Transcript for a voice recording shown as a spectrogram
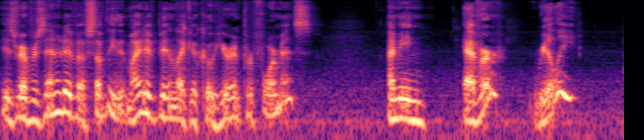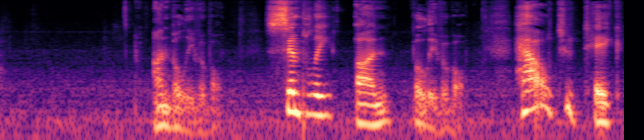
is representative of something that might have been like a coherent performance. I mean, ever? Really? Unbelievable. Simply unbelievable. How to take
